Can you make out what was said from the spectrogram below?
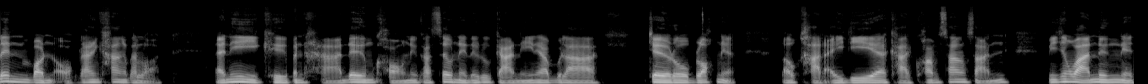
เล่นบอลออกด้านข้างตลอด และนี่คือปัญหาเดิมของนิวคาสเซิลในฤดูกาลนี้นะครับ เวลาเจอโรบล็อกเนี่ย เราขาดไอเดียขาดความสร้างสรรค์ มีจังหวะหนึ่งเนี่ย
